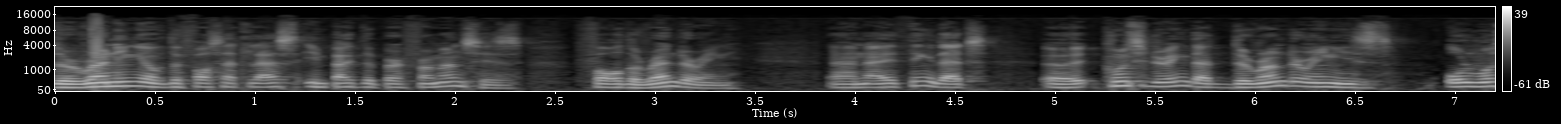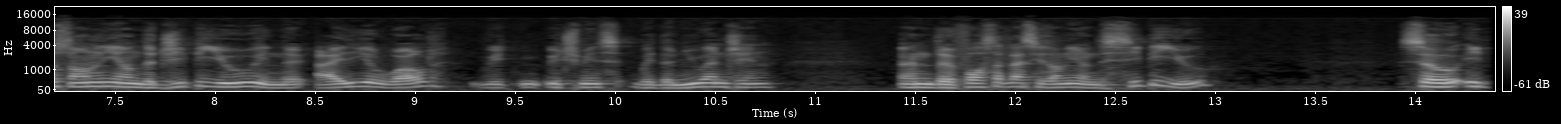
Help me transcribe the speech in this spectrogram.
the running of the Force Atlas impact the performances for the rendering? And I think that uh, considering that the rendering is almost only on the GPU in the ideal world, which, which means with the new engine, and the Force Atlas is only on the CPU, so it,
